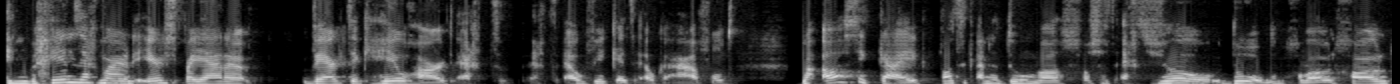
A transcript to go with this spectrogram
in het begin, zeg maar, de eerste paar jaren werkte ik heel hard. Echt, echt elk weekend, elke avond. Maar als ik kijk wat ik aan het doen was, was het echt zo dom. Gewoon, gewoon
